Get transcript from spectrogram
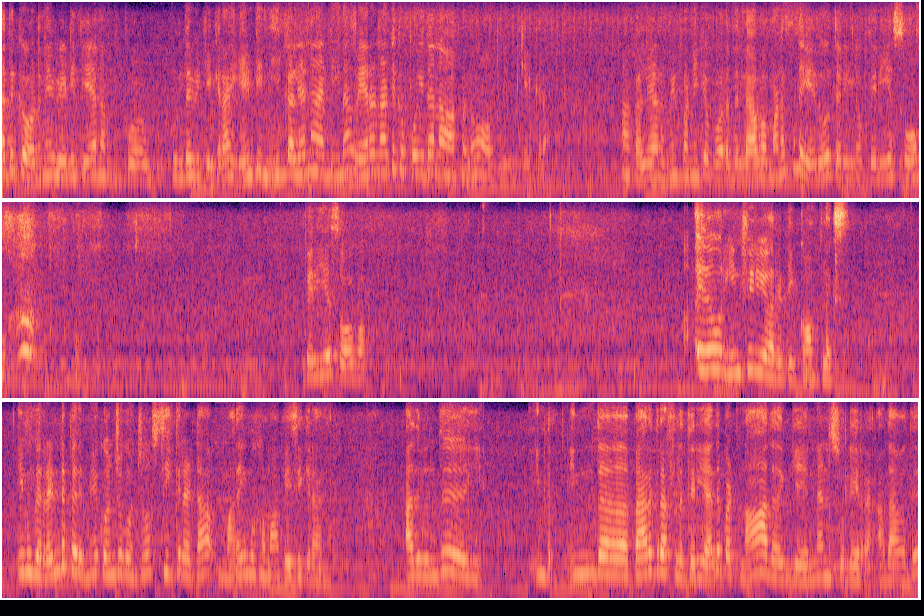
அதுக்கு உடனே வேடிக்கையாக நம்ம போ குந்தவி கேட்குறா ஏன்டி நீ கல்யாணம் ஆட்டினா வேற நாட்டுக்கு போய் தானே ஆகணும்? அப்படின்னு கேட்குறான் நான் கல்யாணமே பண்ணிக்க போகிறதில்ல அவள் மனசில் மனசுல ஏதோ தெரியல பெரிய சோகம். பெரிய சோகம். ஏதோ ஒரு இன்ஃபீரியாரிட்டி காம்ப்ளெக்ஸ் இவங்க ரெண்டு பேருமே கொஞ்சம் கொஞ்சம் சீக்ரெட்டாக மறைமுகமாக பேசிக்கிறாங்க. அது வந்து இந்த இந்த பேராகிராஃபில் தெரியாது பட் நான் அதை இங்கே என்னன்னு சொல்லிடுறேன். அதாவது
